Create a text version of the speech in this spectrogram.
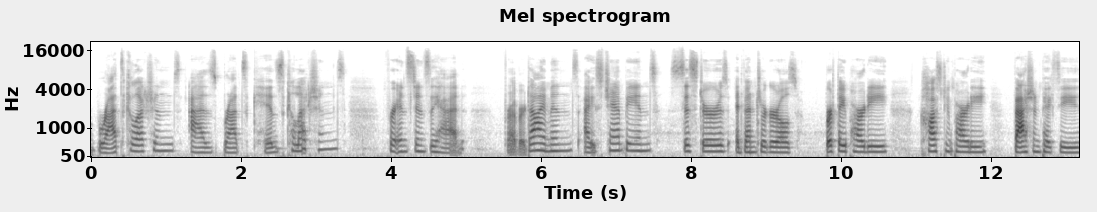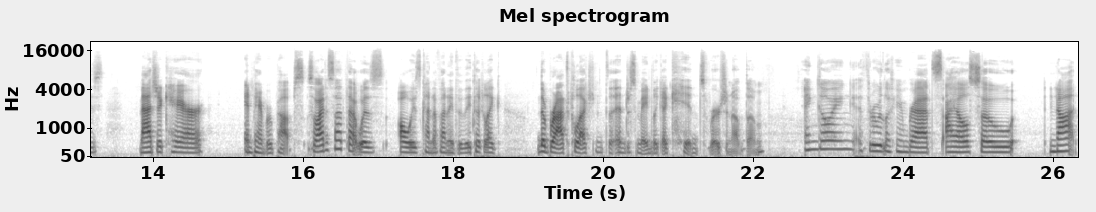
Bratz collections as Bratz Kids collections. For instance, they had Forever Diamonds, Ice Champions, Sisters, Adventure Girls, Birthday Party, Costume Party, Fashion Pixies, Magic Hair, and Pampered Pups. So I just thought that was always kind of funny that they took like the Bratz collections and just made like a kids version of them. And going through Looking Bratz, I also not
